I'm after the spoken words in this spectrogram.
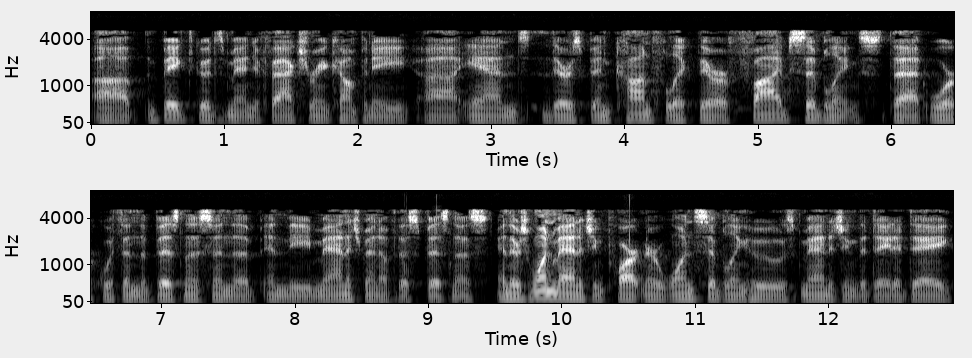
uh, baked goods manufacturing company, uh, and there's been conflict. There are five siblings that work within the business and the in the management of this business, and there's one managing partner, one sibling who's managing the day to day.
